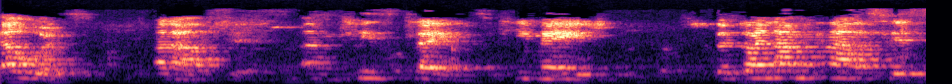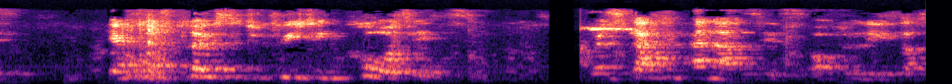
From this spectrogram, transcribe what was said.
Ellwood's analysis and his claims that he made that dynamic analysis gets us closer to treating causes, where static analysis often leads us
